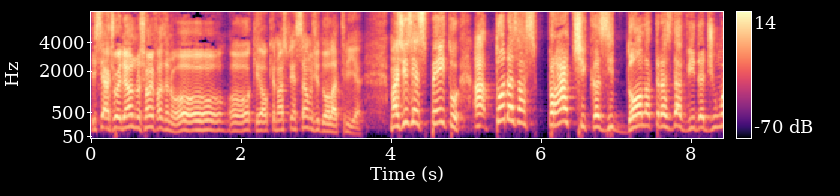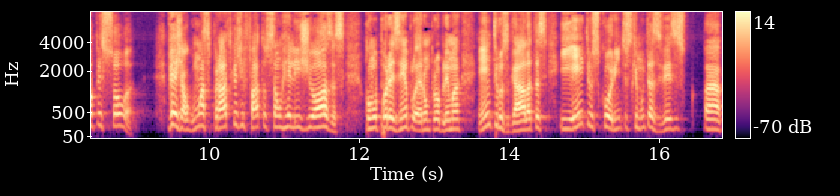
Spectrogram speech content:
e se ajoelhando no chão e fazendo oh, oh, oh, que é o que nós pensamos de idolatria. Mas diz respeito a todas as práticas idólatras da vida de uma pessoa. Veja, algumas práticas de fato são religiosas, como por exemplo, era um problema entre os Gálatas e entre os coríntios que muitas vezes ah,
